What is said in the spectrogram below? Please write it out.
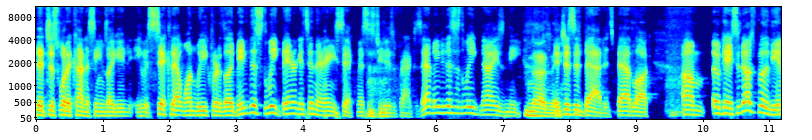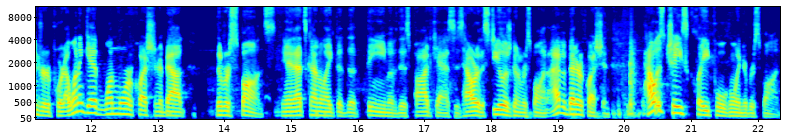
That's just what it kind of seems like. He, he, was sick that one week where they're like, maybe this is the week. Banner gets in there and he's sick, misses mm-hmm. two days of practice. Yeah, maybe this is the week. Now he's knee. No, knee. It just is bad. It's bad luck. Um, okay, so that was really the injury report. I want to get one more question about the response. And that's kind of like the, the theme of this podcast is how are the Steelers going to respond? I have a better question. How is Chase Claypool going to respond?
